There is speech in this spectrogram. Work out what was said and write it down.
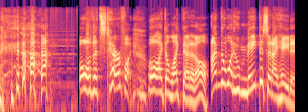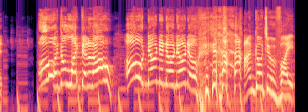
oh, that's terrifying. Oh, I don't like that at all. I'm the one who made this and I hate it. Oh, I don't like that at all. Oh, no, no, no, no, no. I'm going to invite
